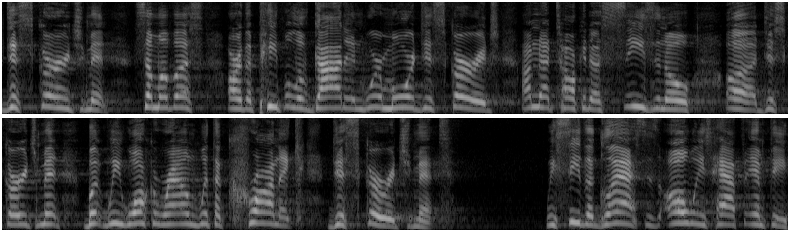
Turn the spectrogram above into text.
Discouragement, some of us are the people of God and we're more discouraged. I'm not talking a seasonal uh, discouragement, but we walk around with a chronic discouragement. We see the glass is always half empty.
